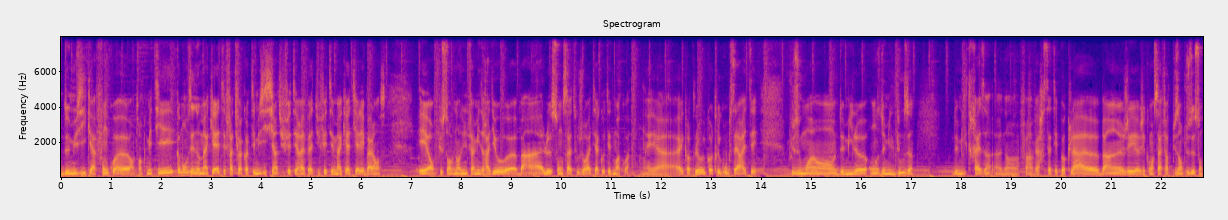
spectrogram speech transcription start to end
de musique à fond, quoi, en tant que métier. Comment on faisait nos maquettes Enfin, tu vois, quand t'es musicien, tu fais tes répètes, tu fais tes maquettes, il y a les balances. Et en plus, en venant d'une famille de radio, ben, le son, ça a toujours été à côté de moi, et quand, le, quand le groupe s'est arrêté, plus ou moins en 2011-2012, 2013, euh, enfin vers cette époque-là, euh, ben j'ai commencé à faire de plus en plus de sons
